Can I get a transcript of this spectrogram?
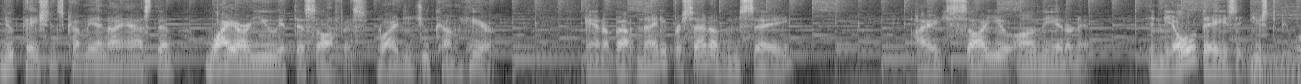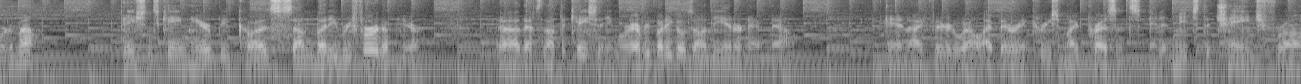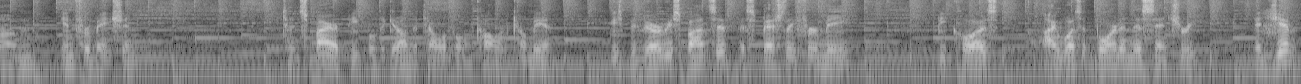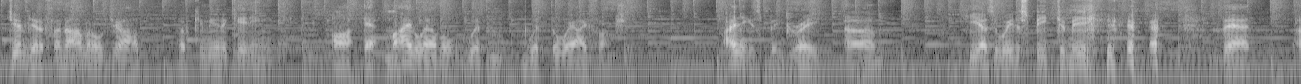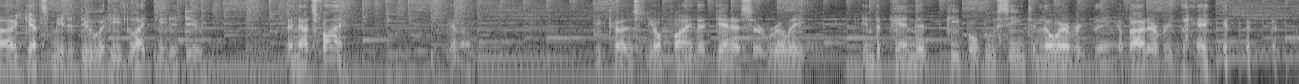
new patients come in, I ask them, why are you at this office? Why did you come here? And about 90% of them say, I saw you on the internet. In the old days, it used to be word of mouth. Patients came here because somebody referred them here. Uh, that's not the case anymore. Everybody goes on the internet now. And I figured, well, I better increase my presence. And it needs to change from information to inspire people to get on the telephone call and come in. He's been very responsive, especially for me, because I wasn't born in this century. And Jim, Jim did a phenomenal job of communicating uh, at my level with, with the way I function. I think it's been great. Um, he has a way to speak to me that uh, gets me to do what he'd like me to do. And that's fine, you know, because you'll find that dentists are really independent people who seem to know everything about everything.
